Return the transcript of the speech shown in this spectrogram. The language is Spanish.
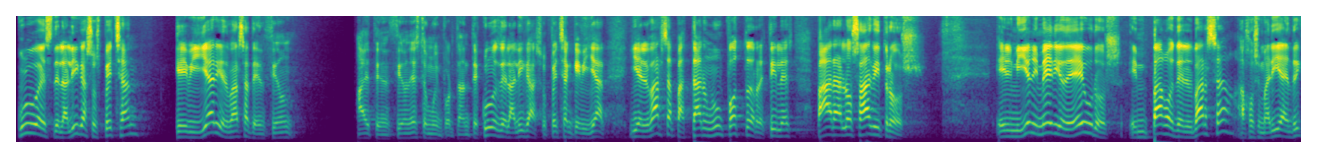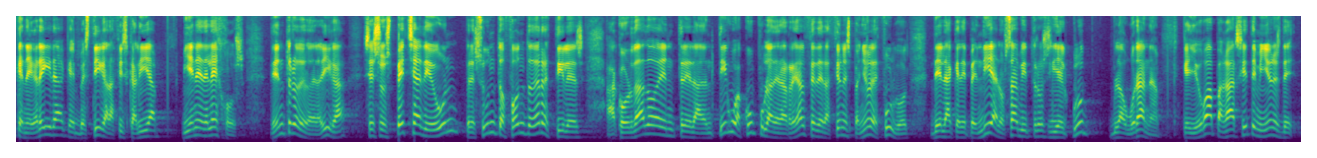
Clubes de la Liga sospechan que Villar y el Barça, atención, atención, esto es muy importante, clubes de la Liga sospechan que Villar y el Barça pactaron un foto de reptiles para los árbitros. El millón y medio de euros en pagos del Barça a José María Enrique Negreira, que investiga la Fiscalía, viene de lejos. Dentro de la Liga se sospecha de un presunto fondo de reptiles acordado entre la antigua cúpula de la Real Federación Española de Fútbol, de la que dependían los árbitros, y el club Blaugrana, que llegó a pagar 7 millones de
